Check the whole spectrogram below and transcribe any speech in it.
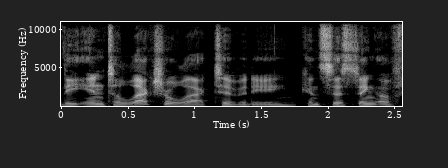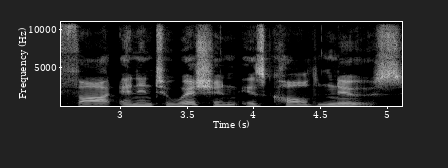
the intellectual activity, consisting of thought and intuition, is called nous.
